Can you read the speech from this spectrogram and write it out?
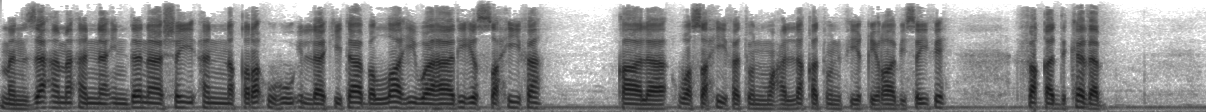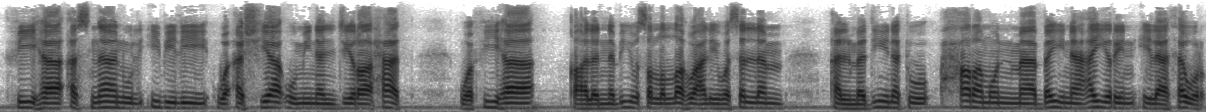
من زعم أن عندنا شيئا نقرأه إلا كتاب الله وهذه الصحيفة قال وصحيفة معلقة في قراب سيفه فقد كذب. فيها أسنان الإبل وأشياء من الجراحات وفيها قال النبي صلى الله عليه وسلم المدينة حرم ما بين عير إلى ثور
